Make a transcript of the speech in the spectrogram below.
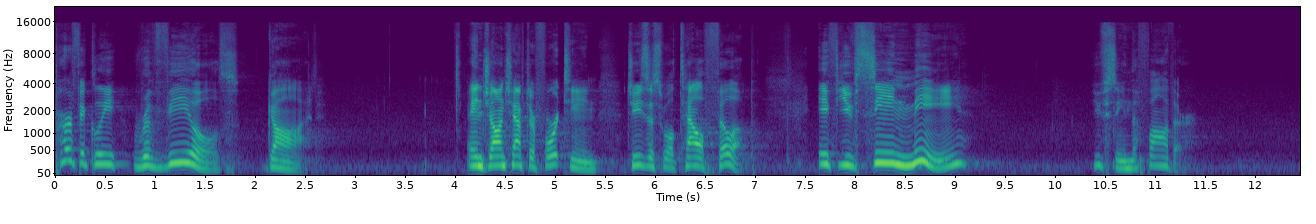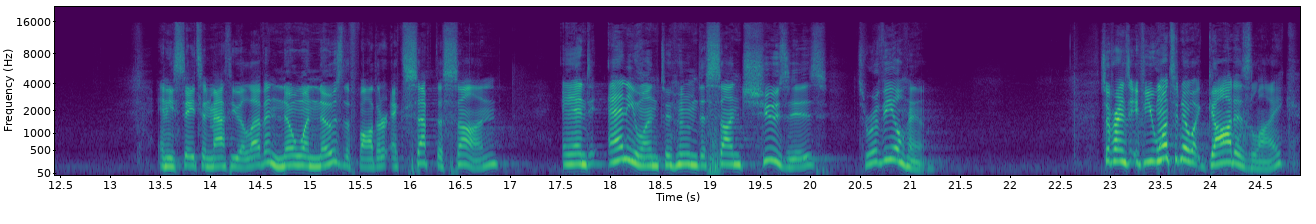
perfectly reveals God. In John chapter 14, Jesus will tell Philip, If you've seen me, you've seen the Father. And he states in Matthew 11, No one knows the Father except the Son, and anyone to whom the Son chooses to reveal him. So, friends, if you want to know what God is like,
